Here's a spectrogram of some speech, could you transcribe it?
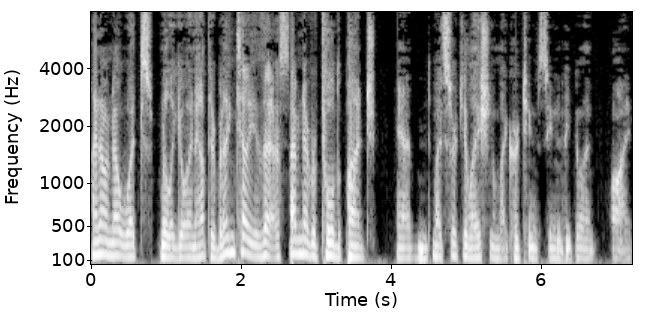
I don't know what's really going out there. But I can tell you this: I've never pulled a punch, and my circulation of my cartoons seem to be going fine.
